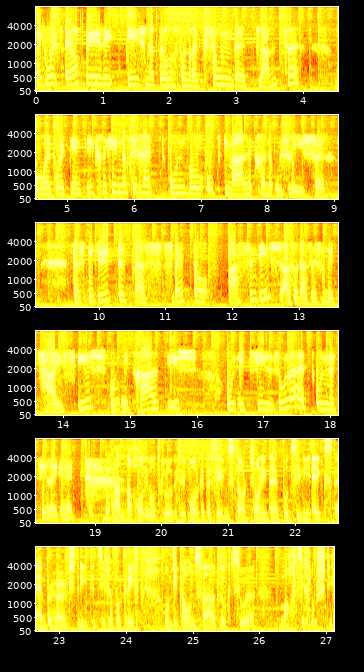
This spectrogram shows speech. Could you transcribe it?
Eine gute Erdbeere ist natürlich von einer gesunden Pflanze, die eine gute Entwicklung hinter sich hat und die optimal hat können ausreifen. Das bedeutet, dass das Wetter passend ist, also dass es nicht zu heiß ist und nicht zu kalt ist und nicht viel Sonne hat und nicht viel Regen hat. Wir haben nach Hollywood geschaut. Heute Morgen der Filmstar Johnny Depp und seine Ex Amber Heard streiten sich vor Gericht und die ganze Welt schaut zu und macht sich lustig.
